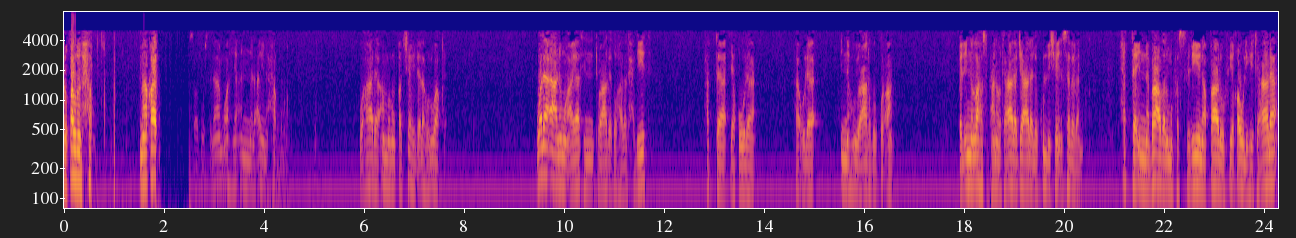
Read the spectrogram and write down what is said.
القول الحق. ما قال الصلاة والسلام وهي أن العين حق. وهذا أمر قد شهد له الواقع. ولا أعلم آيات تعارض هذا الحديث حتى يقول هؤلاء إنه يعارض القرآن. بل إن الله سبحانه وتعالى جعل لكل شيء سببا. حتى إن بعض المفسرين قالوا في قوله تعالى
